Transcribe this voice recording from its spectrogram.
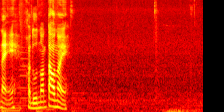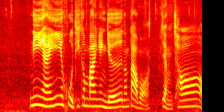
ไหน ขอดูน้อนเต้าหน่อย นี่ไงหูที่กำบังยังเยอะ น้องเต่าบอกอย่างชอบ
